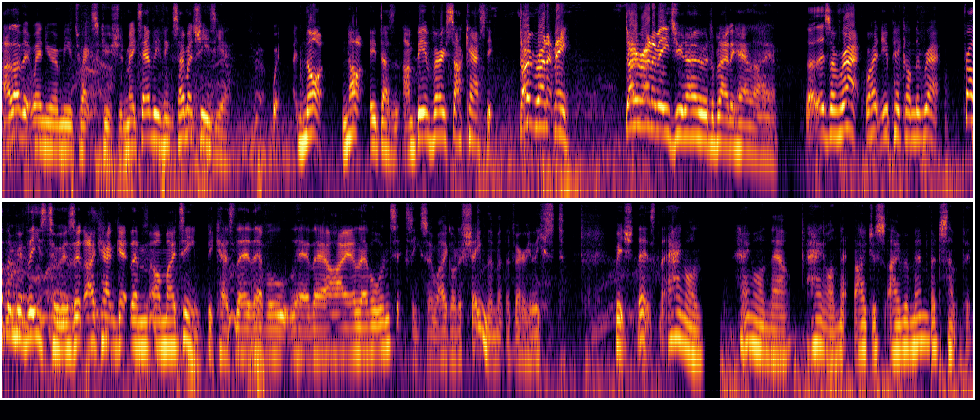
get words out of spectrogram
I love it when you're immune to execution. Makes everything so much easier. Wait, not, not, it doesn't. I'm being very sarcastic. Don't run at me! Don't run at me, do you know who the bloody hell I am? Look, There's a rat. Why don't you pick on the rat? Problem with these two is that I can't get them on my team because they're level, they're, they're higher level than 60, so I gotta shame them at the very least. Which, let's, hang on. Hang on now. Hang on. I just I remembered something.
